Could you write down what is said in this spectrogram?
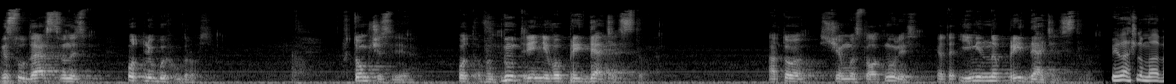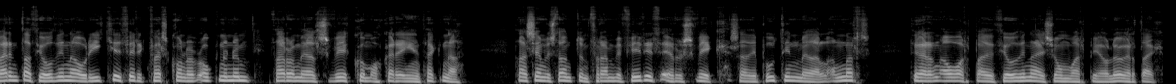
государственность от любых угроз, в том числе от внутреннего предательства. А то, с чем мы столкнулись, это именно предательство. Við ætlum að vernda þjóðina og ríkið fyrir hvers konar ógnunum þar á meðal svikum okkar eigin þegna. Það sem við stöndum frammi fyrir eru svik, saði Pútin meðal annars þegar hann ávarpaði þjóðina í sjónvarpi á lögardag.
